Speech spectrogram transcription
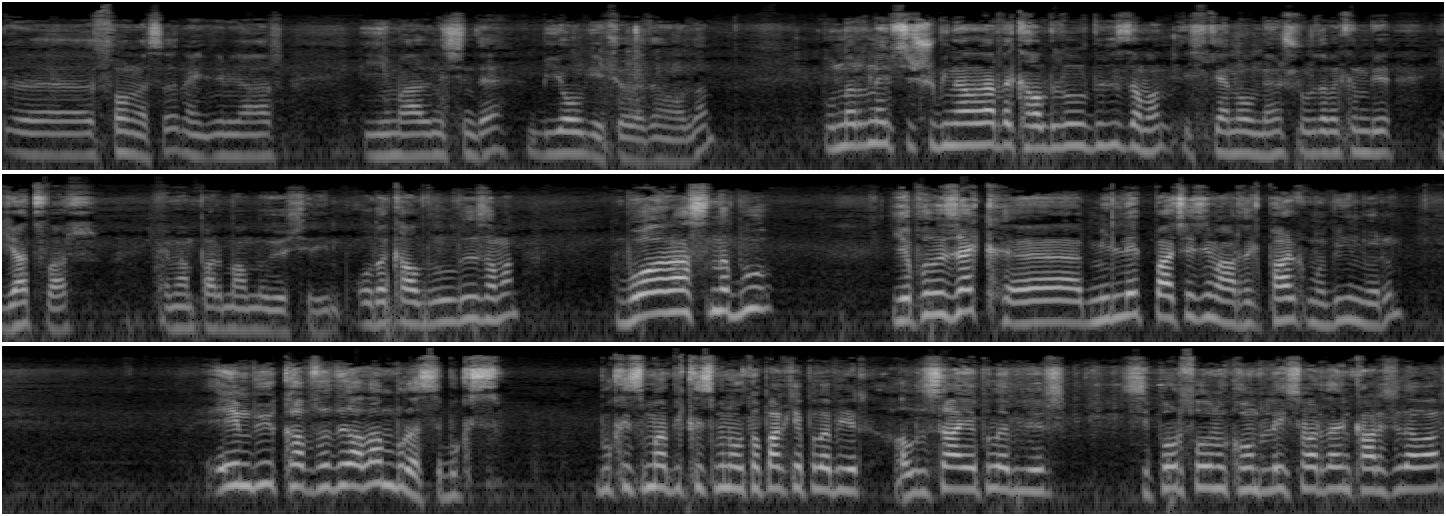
e, sonrası renkli binalar imarın içinde bir yol geçiyor zaten oradan. Bunların hepsi şu binalarda kaldırıldığı zaman iskan olmayan şurada bakın bir yat var. Hemen parmağımla göstereyim. O da kaldırıldığı zaman bu alan aslında bu yapılacak e, millet bahçesi mi artık park mı bilmiyorum. En büyük kapsadığı alan burası bu kısım. Bu kısma bir kısmına otopark yapılabilir. Halı saha yapılabilir. Spor salonu kompleksi vardan karşıda var.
